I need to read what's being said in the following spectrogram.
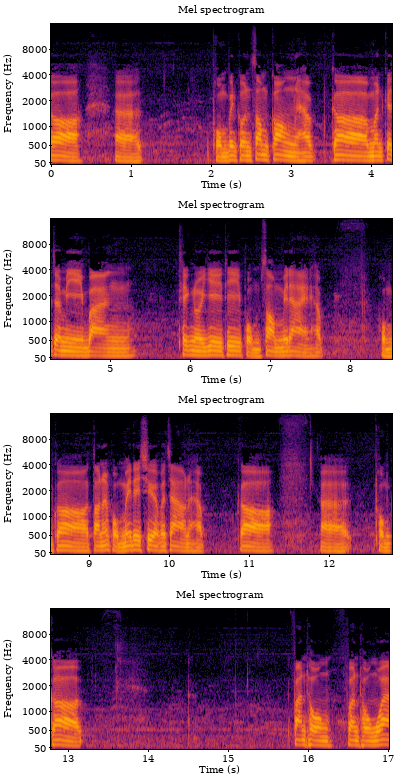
ก็ผมเป็นคนซ่อมกล้องนะครับ ก็มันก็จะมีบางเทคโนโลยีที่ผมซ่อมไม่ได้นะครับ ผมก็ตอนนั้นผมไม่ได้เชื่อพระเจ้านะครับ ก็ผมก็ ฟันธงฟันธงว่า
